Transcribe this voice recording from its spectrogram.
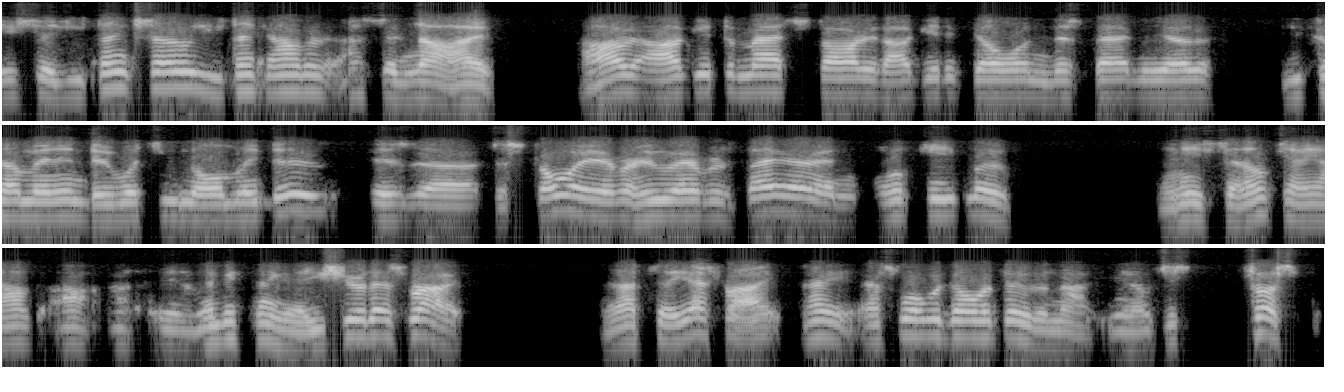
He said, you think so? You think I'll? I said, no, hey, I'll, I'll get the match started. I'll get it going. This, that, and the other. You come in and do what you normally do is uh, destroy ever whoever's there, and we'll keep moving. And he said, okay, I'll, I'll, know, let me think. Are you sure that's right? And I say, that's right. Hey, that's what we're going to do tonight. You know, just trust me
